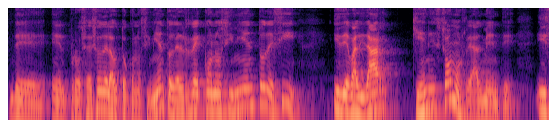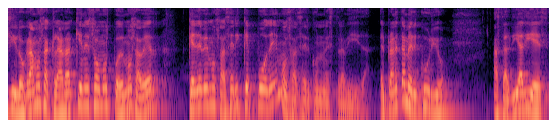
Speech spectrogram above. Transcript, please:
del proceso del autoconocimiento, del reconocimiento de sí y de validar quiénes somos realmente. Y si logramos aclarar quiénes somos, podemos saber qué debemos hacer y qué podemos hacer con nuestra vida. El planeta Mercurio, hasta el día 10,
